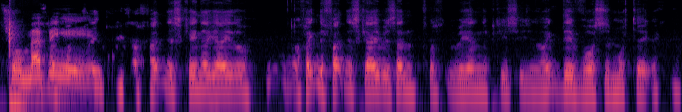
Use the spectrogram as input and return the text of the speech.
So I maybe think he's a fitness kind of guy though. I think the fitness guy was in for the beginning of the pre-season. I think Dave Vos is more technical.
